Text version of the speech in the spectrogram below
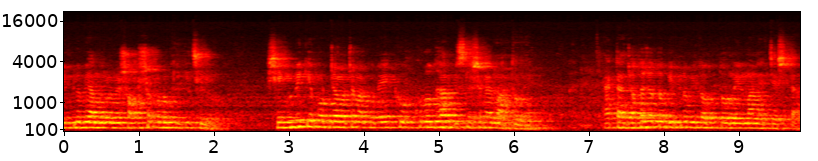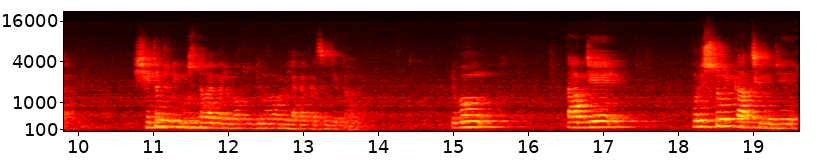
বিপ্লবী আন্দোলনের সমস্যাগুলো কী কী ছিল, সেগুলিকে পর্যালোচনা করে খুব ক্রোধার বিশ্লেষণের মাধ্যমে একটা যথাযথ বিপ্লবী তত্ত্ব নির্মাণের চেষ্টা সেটা যদি বুঝতে হয়, তাহলে বদরুদ্দিন আমার লেখার কাছে যেতে হবে। এবং তার যে পরিশ্রমিক কাজ ছিল, যে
